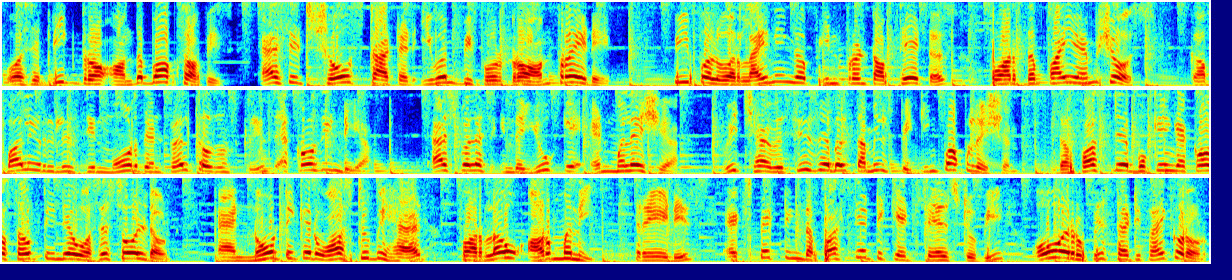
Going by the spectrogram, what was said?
was a big draw on the box office as its show started even before draw on Friday. People were lining up in front of theatres for the 5am shows. Kabali released in more than 12,000 screens across India, as well as in the UK and Malaysia, which have a sizable Tamil speaking population. The first day booking across South India was a sold out, and no ticket was to be had for love or money. Trade is expecting the first day ticket sales to be over rupees 35 crore.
